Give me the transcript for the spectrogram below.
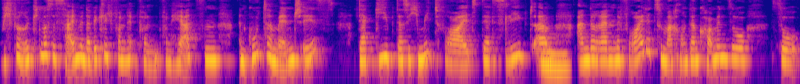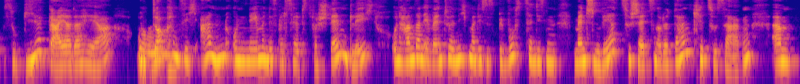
wie verrückt muss es sein, wenn da wirklich von, von, von Herzen ein guter Mensch ist der gibt, der sich mitfreut, der das liebt, ähm, mhm. anderen eine Freude zu machen. Und dann kommen so, so, so Giergeier daher und mhm. docken sich an und nehmen das als selbstverständlich und haben dann eventuell nicht mal dieses Bewusstsein, diesen Menschen wertzuschätzen oder Danke zu sagen. Ähm,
